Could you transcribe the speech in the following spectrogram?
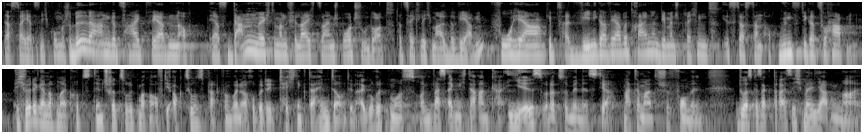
dass da jetzt nicht komische Bilder angezeigt werden, auch erst dann möchte man vielleicht seinen Sportschuh dort tatsächlich mal bewerben. Vorher gibt es halt weniger Werbetreibenden, dementsprechend ist das dann auch günstiger zu haben. Ich würde gerne noch mal kurz den Schritt zurück machen auf die Auktionsplattform, wenn auch über die Technik dahinter und den Algorithmus und was eigentlich daran KI ist oder zumindest ja mathematische Formeln. Du hast gesagt, 30 Milliarden Mal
